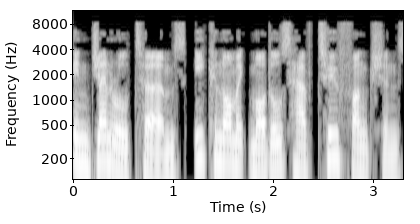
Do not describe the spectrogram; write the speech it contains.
In general terms, economic models have two functions,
